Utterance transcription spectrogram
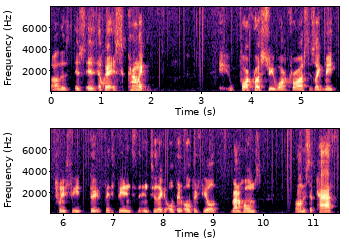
Uh, this, it's, it's okay. It's kind of like walk across street, walk across. It's like maybe twenty feet, 30, 50 feet into, the, into like an open open field around homes. Um, there's a path.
